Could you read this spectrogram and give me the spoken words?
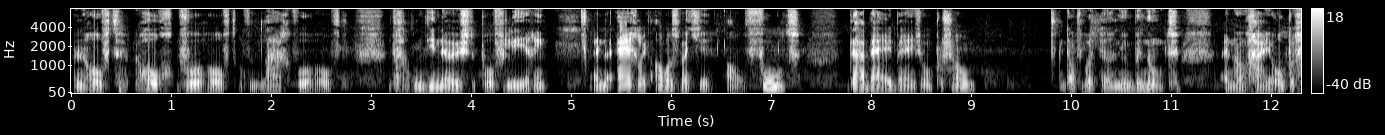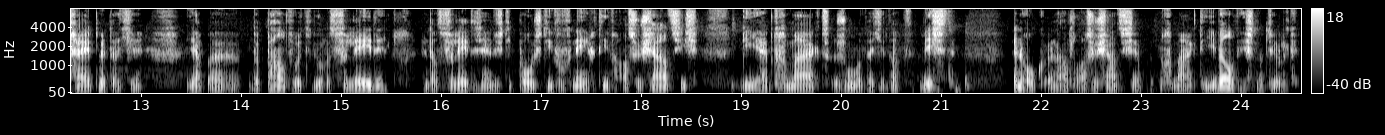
Een hoofd, hoog voorhoofd of een laag voorhoofd. Het gaat om die neus, de profilering. En eigenlijk alles wat je al voelt, daarbij bij zo'n persoon. Dat wordt er nu benoemd. En dan ga je ook begrijpen dat je ja, uh, bepaald wordt door het verleden. En dat verleden zijn dus die positieve of negatieve associaties die je hebt gemaakt zonder dat je dat wist. En ook een aantal associaties hebt gemaakt die je wel wist natuurlijk.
